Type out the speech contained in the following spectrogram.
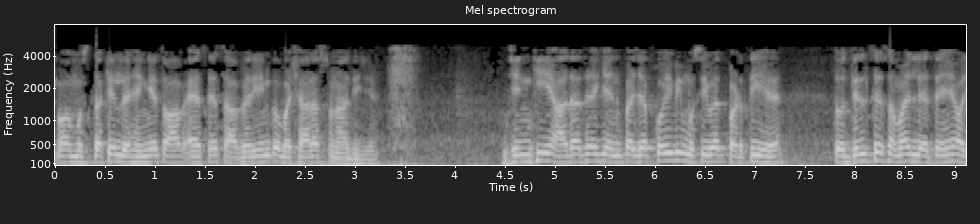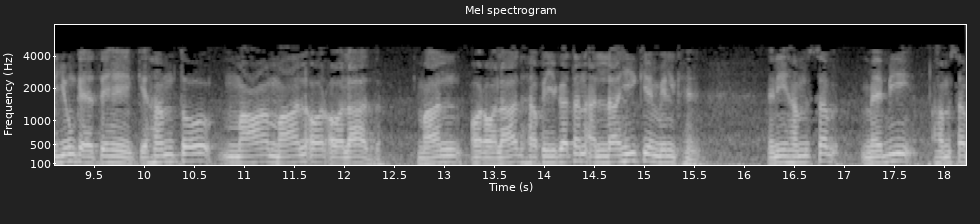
اور مستقل رہیں گے، تو آپ ایسے صابرین کو بشارت سنا دیجیے۔ جن کی عادت ہے کہ ان پر جب کوئی بھی مصیبت پڑتی ہے تو دل سے سمجھ لیتے ہیں اور یوں کہتے ہیں کہ ہم تو ماں مال اور اولاد، مال اور اولاد حقیقتا اللہ ہی کے ملک ہیں۔ یعنی ہم سب، میں بھی، ہم سب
